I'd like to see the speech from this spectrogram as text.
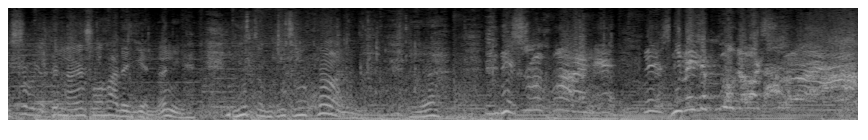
你是不是有跟男人说话的瘾呢？你，你怎么不听话呢？你，你说话，你，你，你为什么不跟我说呀？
